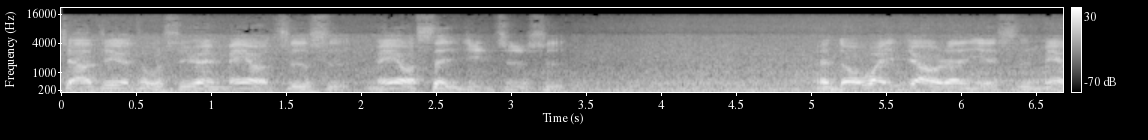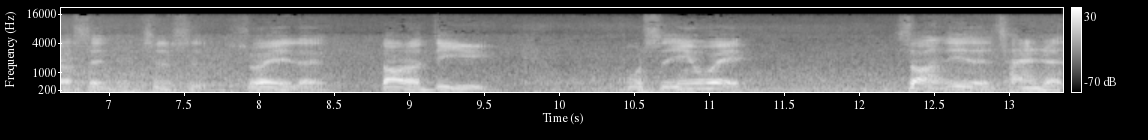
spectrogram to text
假基督徒是因为没有知识，没有圣经知识。很多外教人也是没有圣经知识，所以呢，到了地狱，不是因为上帝的残忍，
